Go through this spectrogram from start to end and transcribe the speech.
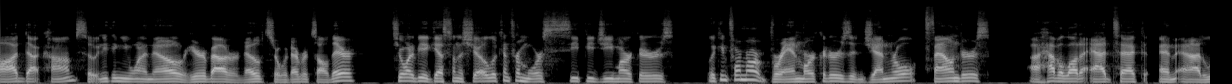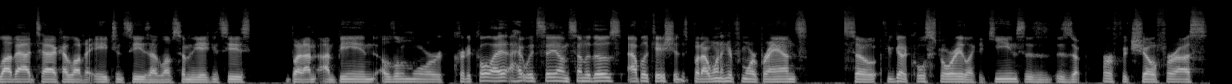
rebrandpod.com. So anything you want to know or hear about or notes or whatever, it's all there. If you want to be a guest on the show, looking for more CPG marketers, looking for more brand marketers in general, founders. I have a lot of ad tech and, and I love ad tech. I love agencies. I love some of the agencies but I'm, I'm being a little more critical, I, I, would say, on some of those applications. But I want to hear from more brands. So if you've got a cool story like Akeem's, this is, this is a perfect show for us,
